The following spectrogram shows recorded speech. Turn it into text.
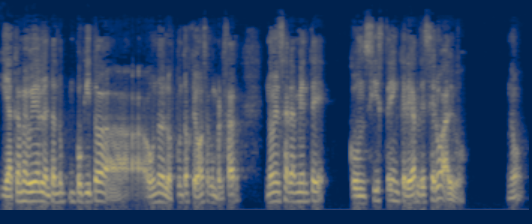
y acá me voy adelantando un poquito a, uno de los puntos que vamos a conversar, no necesariamente consiste en crear de cero algo, ¿no?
